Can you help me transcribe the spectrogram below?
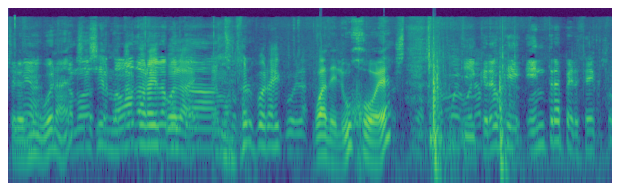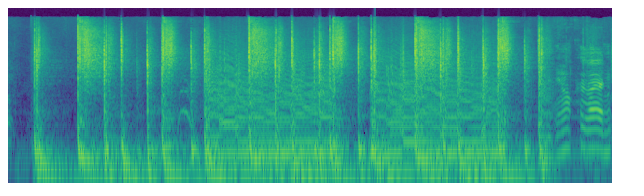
Pero es Mira, muy buena, ¿eh? estamos- Sí, sí, el vamos motor a por ahí cuela, eh. El motor por ahí cuela. Guau, de lujo, ¿eh? Está muy Y buena, creo pero- que entra perfecto. Tenemos que, gan-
